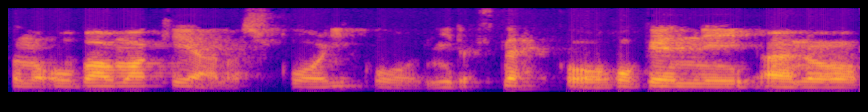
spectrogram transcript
そのオバマケアの施行以降にですね、こう保険に、あの、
